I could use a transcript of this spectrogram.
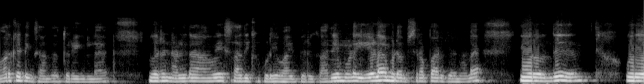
மார்க்கெட்டிங் சார்ந்த துறைகளில் இவர் நல்லாவே சாதிக்கக்கூடிய வாய்ப்பு இருக்குது அதே போல் ஏழாம் இடம் சிறப்பாக இருக்கிறதுனால இவர் வந்து ஒரு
